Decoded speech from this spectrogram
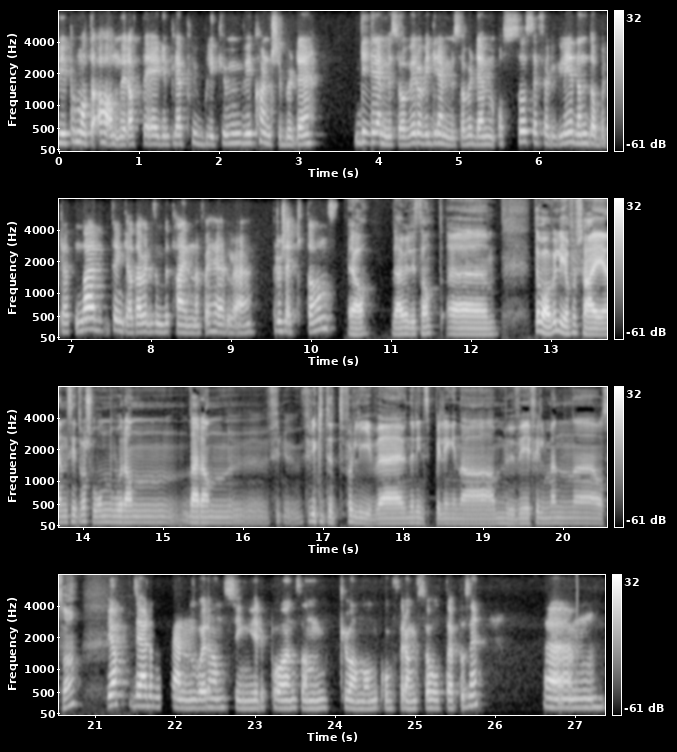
vi på en måte aner at det egentlig er publikum vi kanskje burde gremmes over, og vi gremmes over dem også, selvfølgelig. Den dobbeltheten der tenker jeg at er liksom betegnende for hele prosjektet hans. Ja, det er veldig sant. Eh, det var vel i og for seg en situasjon han, der han fryktet for livet under innspillingen av Movie-filmen eh, også? Ja, det er den scenen hvor han synger på en sånn QAnon-konferanse, holdt jeg på å si. Um,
